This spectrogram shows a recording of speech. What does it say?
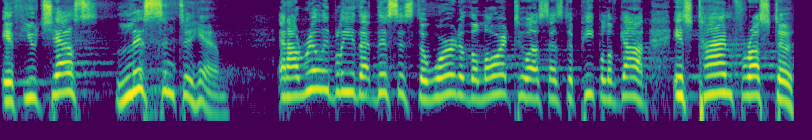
if you just listen to Him. And I really believe that this is the word of the Lord to us as the people of God. It's time for us to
